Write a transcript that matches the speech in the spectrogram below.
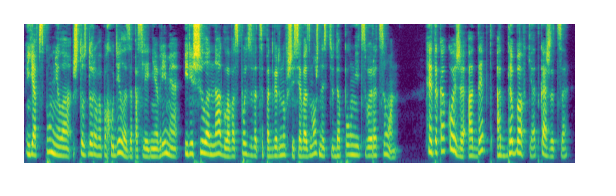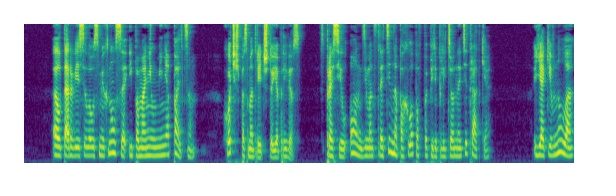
Я вспомнила, что здорово похудела за последнее время и решила нагло воспользоваться подвернувшейся возможностью дополнить свой рацион. Это какой же адепт от добавки откажется? Элтар весело усмехнулся и поманил меня пальцем. «Хочешь посмотреть, что я привез?» – спросил он, демонстративно похлопав по переплетенной тетрадке. Я кивнула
